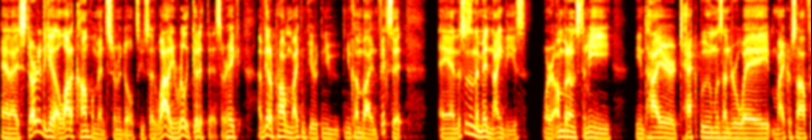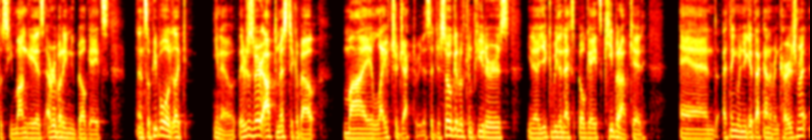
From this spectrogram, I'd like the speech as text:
And I started to get a lot of compliments from adults who said, "Wow, you're really good at this," or "Hey, I've got a problem with my computer. Can you can you come by and fix it?" And this was in the mid '90s, where unbeknownst to me, the entire tech boom was underway. Microsoft was humongous. Everybody knew Bill Gates. And so people like, you know, they were just very optimistic about my life trajectory. They said, You're so good with computers. You know, you could be the next Bill Gates. Keep it up, kid. And I think when you get that kind of encouragement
